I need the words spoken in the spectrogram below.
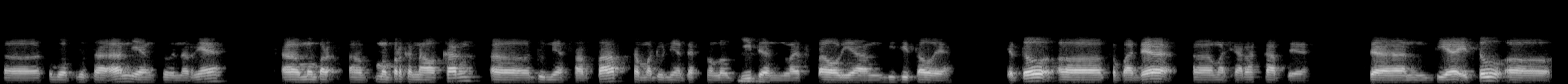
uh, sebuah perusahaan yang sebenarnya uh, memper, uh, memperkenalkan uh, dunia startup sama dunia teknologi hmm. dan lifestyle yang digital ya. Itu uh, kepada uh, masyarakat ya. Dan dia itu uh,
